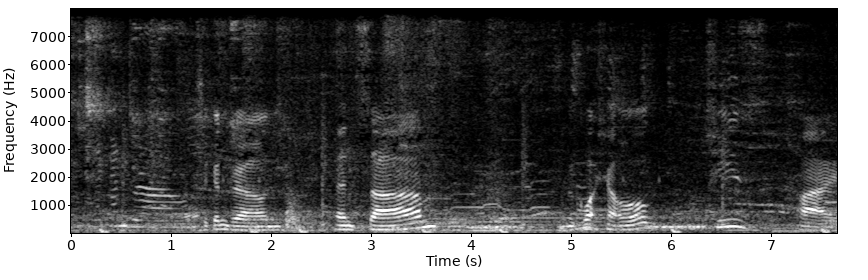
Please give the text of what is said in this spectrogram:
Second round. second round. And some, nagkuha siya og cheese pie.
